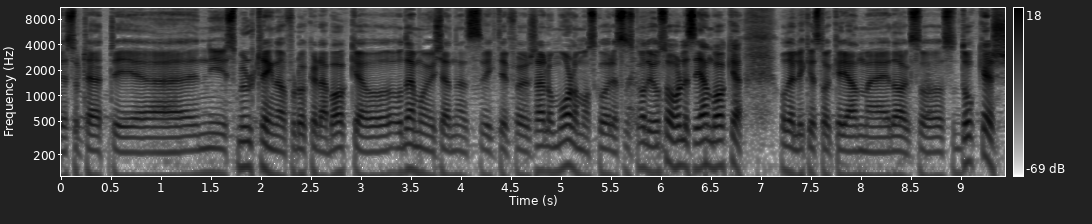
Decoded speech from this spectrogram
resultert i uh, ny smultring da, for dere der bake. Og, og, det må jo kjennes viktig. For selv om målene må skåres, så skal det jo også holdes igjen bake. Og det lykkes dere igjen med i dag. Så, så deres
